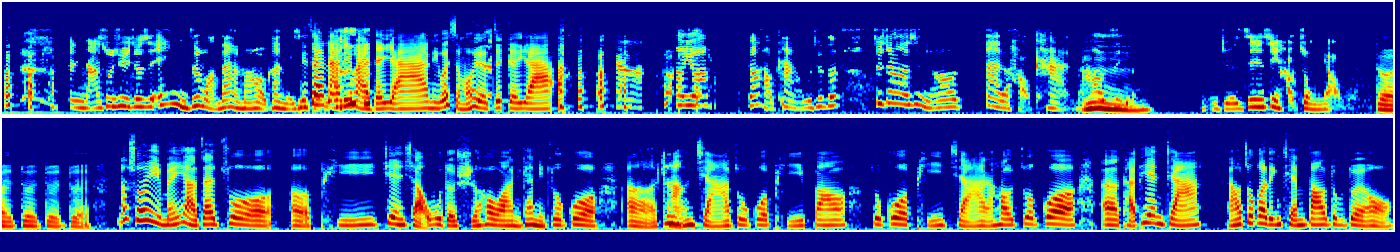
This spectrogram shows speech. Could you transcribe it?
你拿出去就是，哎、欸，你这网袋还蛮好看的，你在 哪里买的呀？你为什么会有这个呀？哦，又要又要好看，我觉得最重要的是你要戴的好看，然后自己。嗯我觉得这件事情好重要哦。对对对对，那所以美雅在做呃皮件小物的时候啊，你看你做过呃长夹，做过皮包，做过皮夹，然后做过呃卡片夹，然后做过零钱包，对不对哦？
